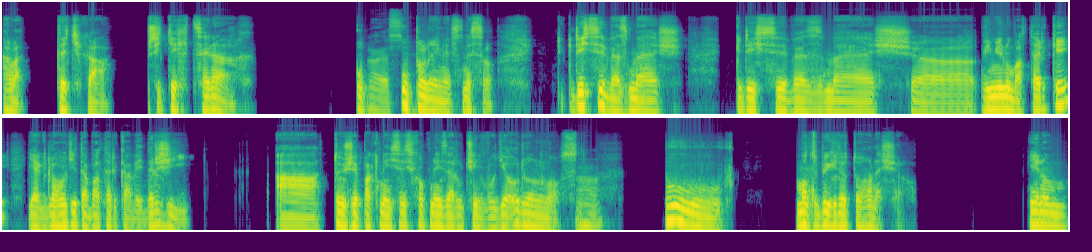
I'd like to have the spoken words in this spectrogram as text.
Ale teďka při těch cenách No úplný nesmysl. Když si vezmeš, když si vezmeš uh, výměnu baterky, jak dlouho ti ta baterka vydrží a to, že pak nejsi schopný zaručit voděodolnost, Aha. uh, moc bych do toho nešel. Jenom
